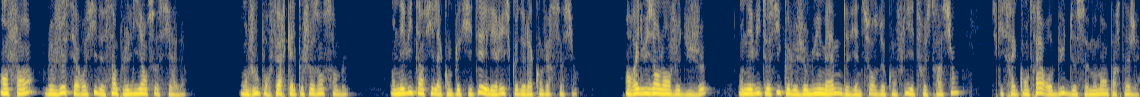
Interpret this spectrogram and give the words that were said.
Enfin, le jeu sert aussi de simple lien social. On joue pour faire quelque chose ensemble. On évite ainsi la complexité et les risques de la conversation. En réduisant l'enjeu du jeu, on évite aussi que le jeu lui-même devienne source de conflits et de frustration, ce qui serait contraire au but de ce moment partagé.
